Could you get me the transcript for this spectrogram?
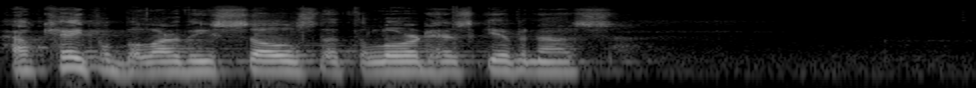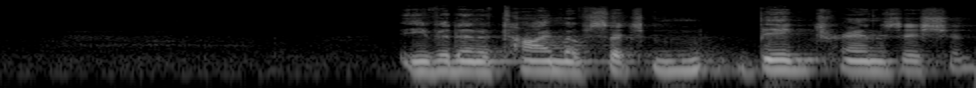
How capable are these souls that the Lord has given us? Even in a time of such big transition,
